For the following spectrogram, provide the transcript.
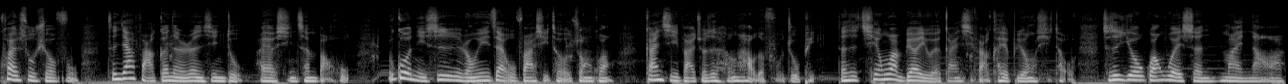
快速修复，增加发根的韧性度，还有形成保护。如果你是容易在无法洗头的状况，干洗发就是很好的辅助品。但是千万不要以为干洗发可以不用洗头，这是攸关卫生卖脑啊，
